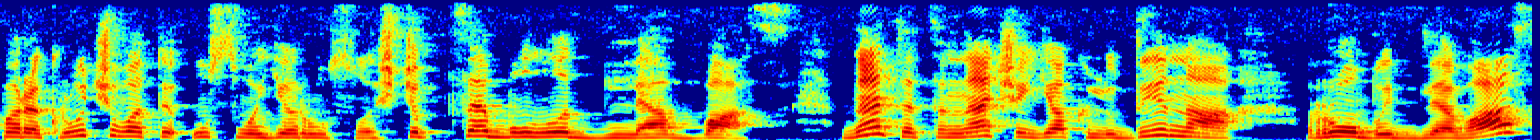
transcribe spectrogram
перекручувати у своє русло, щоб це було для вас. Знаєте, це наче як людина робить для вас,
